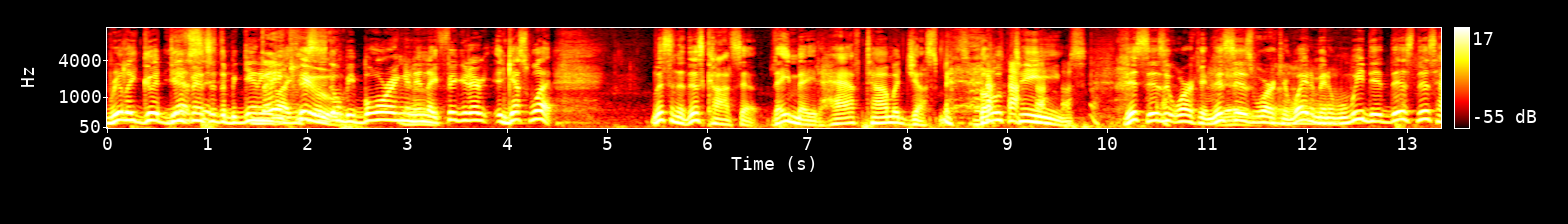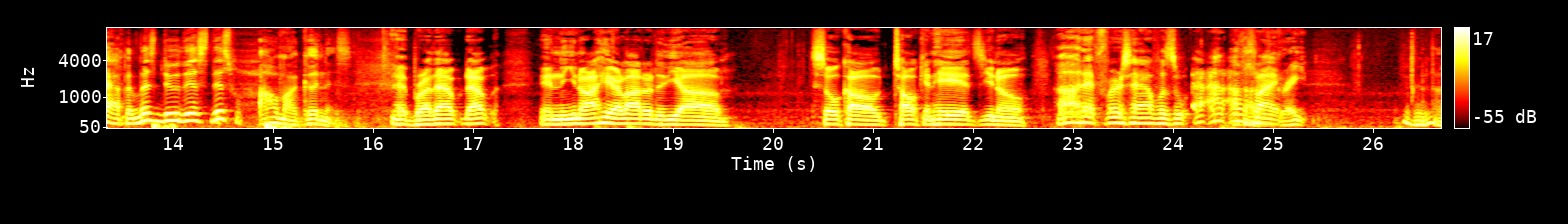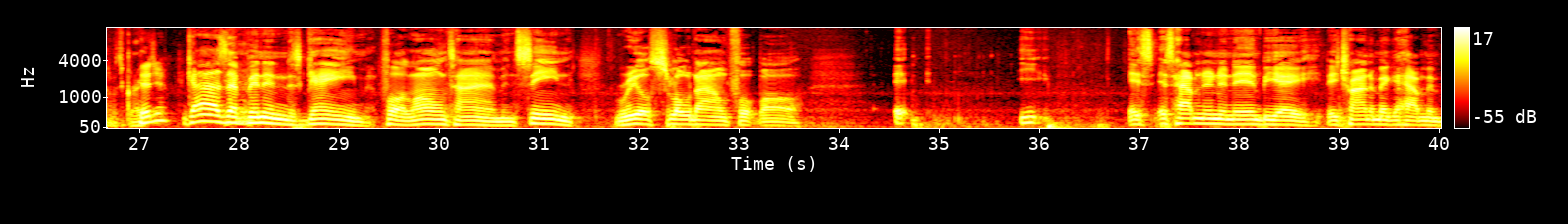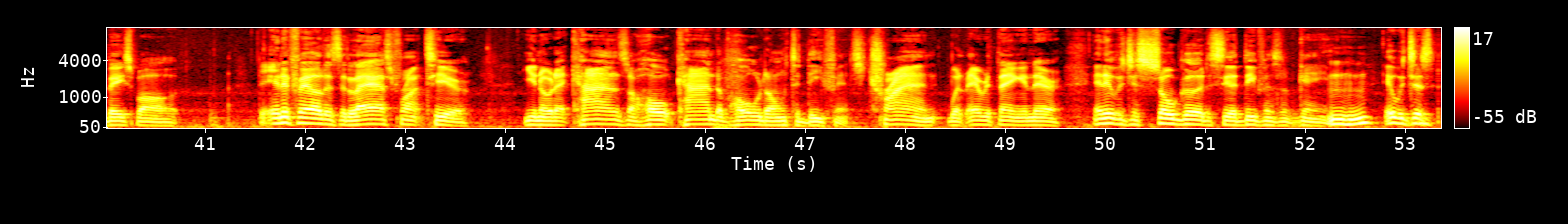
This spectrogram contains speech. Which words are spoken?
Really good Yes, defense it- at the beginning. thank like this is going to be boring, and then they figured every. And guess what? Listen to this concept. They made halftime adjustments. Both teams. This isn't working. This is working. Wait a minute. When we did this, this happened. Let's do this. This. Oh my goodness. Hey, bro, that that, and you know, I hear a lot of the uh, so-called talking heads. You know, ah, that first half was. I, I, I was thought like, it was great. I thought it was great. Did you? guys have been in this game for a long time and seen real slow down football. It, it- it's it's happening in the NBA. They're trying to make it happen in baseball. The NFL is the last frontier. You know that kinds of hold kind of hold on to defense, trying with everything in there, and it was just so good to see a defensive game. Mm-hmm. It was just,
